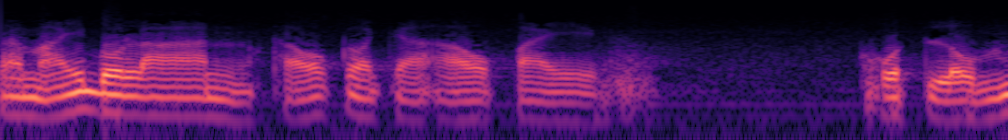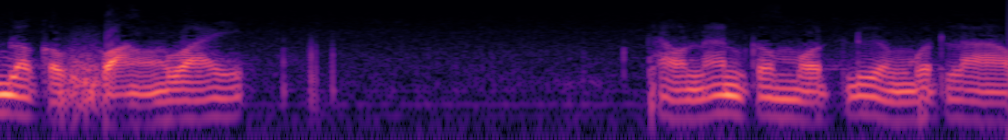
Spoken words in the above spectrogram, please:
สมัยโบราณเขาก็จะเอาไปขุดหลุมแล้วก็ฝังไว้ เท่านั้นก็หมดเรื่องหมดราว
